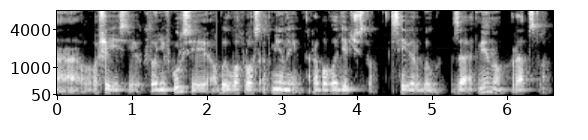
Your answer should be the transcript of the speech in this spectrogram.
А, вообще, если кто не в курсе, был вопрос отмены рабовладельчества. Север был за отмену рабства,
